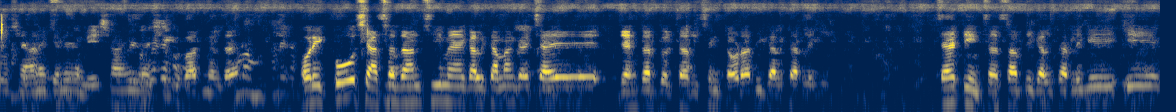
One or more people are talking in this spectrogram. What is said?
ਤੋਂ ਸਿਆਣੇ ਕਹਿੰਦੇ ਹਮੇਸ਼ਾ ਹੀ ਆਸ਼ੀਰਵਾਦ ਮਿਲਦਾ ਔਰ ਇੱਕ ਉਹ ਸਿਆਸਤਦਾਨ ਸੀ, ਮੈਂ ਗੱਲ ਕਹਾਂਗਾ, ਚਾਹੇ ਜਹਦਰ ਗੁਰਚਰਨ ਸਿੰਘ ਦੌੜਾ ਦੀ ਗੱਲ ਕਰ ਲਈਏ, ਚਾਹੇ ਢੀਂਡਸਾ ਸਾਹਿਬ ਦੀ ਗੱਲ ਕਰ ਲਈਏ, ਇਹ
